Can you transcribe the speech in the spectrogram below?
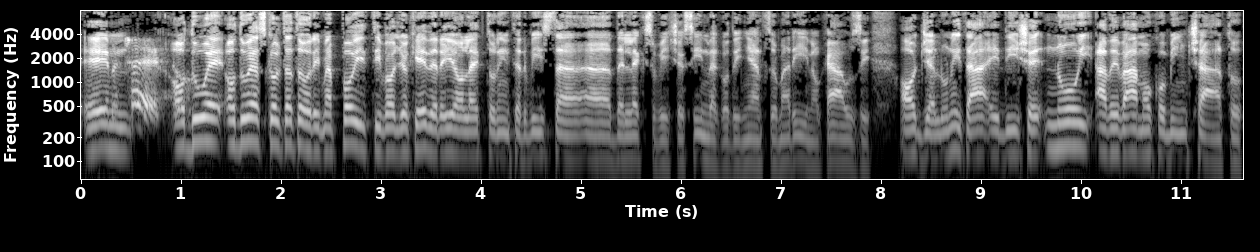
Ehm, certo. ho, due, ho, due, ascoltatori, ma poi ti voglio chiedere, io ho letto un'intervista uh, dell'ex vice sindaco di Ignazio Marino, Causi, oggi all'Unità, e dice noi avevamo cominciato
